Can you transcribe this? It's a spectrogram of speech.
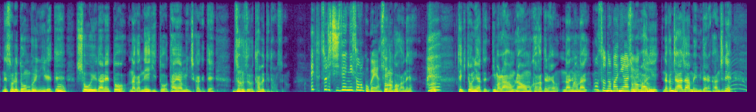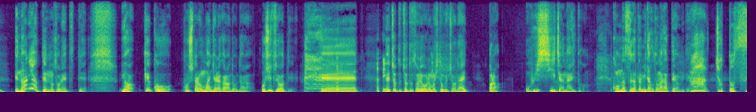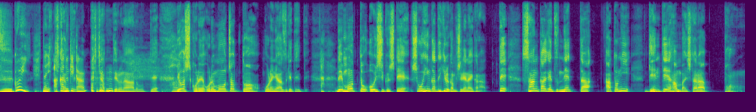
でそれを丼に入れて、うん。醤油だれとなんかネギと台湾ミンチかけてずるずる食べてたんですよ。えそれ自然にその子がやってたその子がね適当にやってて今卵卵黄もかかってないよ。何もない。もうその場にあるその場になんかジャージャー麺みたいな感じで「え何やってんのそれ」っつって「いや結構こうしたらうまいんじゃないかなと思ったら「美味しいですよ」って「へー。えちょっとちょっとそれ俺も一口ちょうだい」あら美味しいじゃないと。こんな姿見たことなかったよみたいな。あちょっとすごい何垢抜け感？来ちゃってるなと思って、よしこれ俺もうちょっと俺に預けてって。でもっと美味しくして商品化できるかもしれないからって3ヶ月練った後に限定販売したらボン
